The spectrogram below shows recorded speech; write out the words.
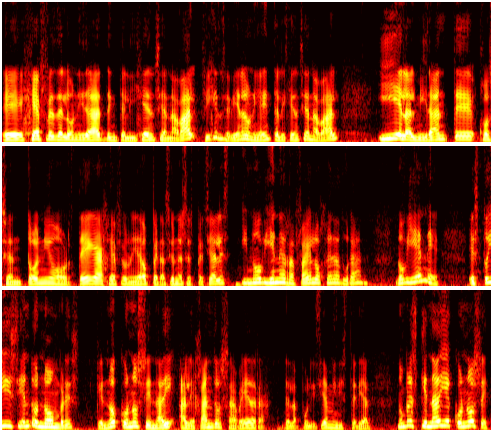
eh, jefes de la Unidad de Inteligencia Naval. Fíjense bien, la Unidad de Inteligencia Naval y el almirante José Antonio Ortega, jefe de unidad de operaciones especiales, y no viene Rafael Ojeda Durán, no viene. Estoy diciendo nombres que no conoce nadie, Alejandro Saavedra, de la Policía Ministerial, nombres que nadie conoce,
